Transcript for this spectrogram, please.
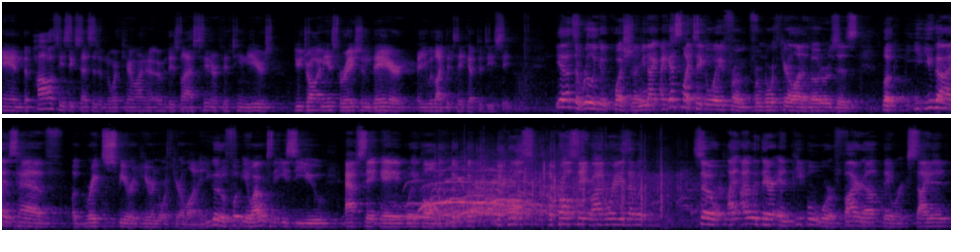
and the policy successes of North Carolina over these last 10 or 15 years do you draw any inspiration there that you would like to take up to DC? Yeah, that's a really good question. I mean, I, I guess my takeaway from, from North Carolina voters is look, you, you guys have a great spirit here in North Carolina. You go to a foot, you know, I went to the ECU App State game. What do they call it? The, the, the, the cross, the cross state rivalry. Is that what? So I, I went there, and people were fired up. They were excited,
